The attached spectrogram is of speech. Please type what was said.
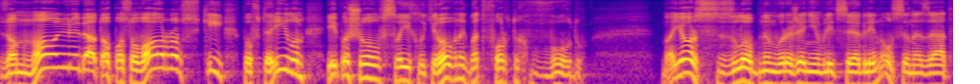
«За мной, ребята, по-суворовски!» — повторил он и пошел в своих лакированных ботфортах в воду. Майор с злобным выражением в лице оглянулся назад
